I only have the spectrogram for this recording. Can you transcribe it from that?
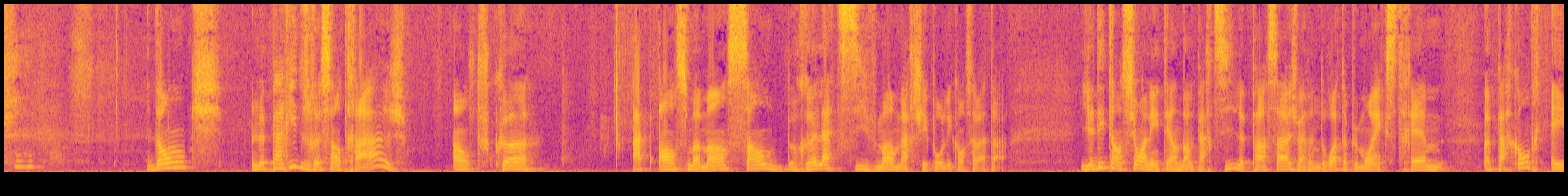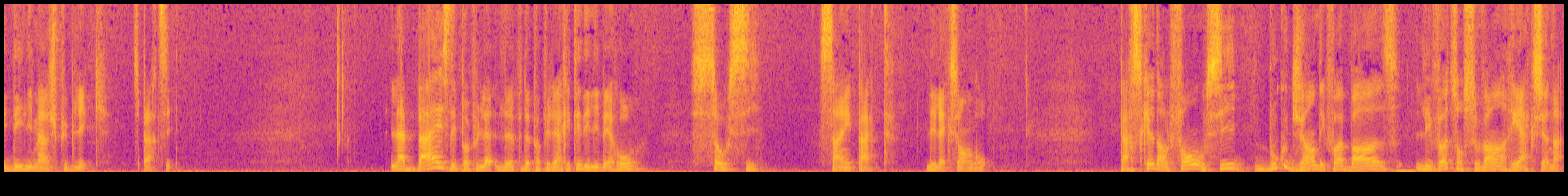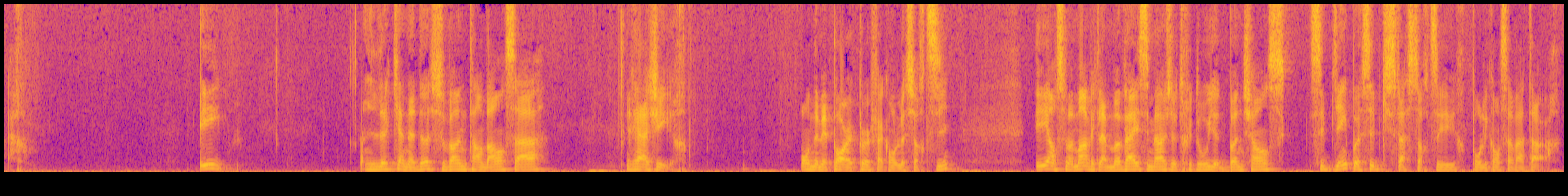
Donc, le pari du recentrage, en tout cas à- en ce moment, semble relativement marcher pour les conservateurs. Il y a des tensions à l'interne dans le parti. Le passage vers une droite un peu moins extrême a par contre aidé l'image publique du parti. La baisse de popularité des libéraux, ça aussi, ça impacte l'élection en gros. Parce que dans le fond aussi, beaucoup de gens, des fois, basent, les votes sont souvent réactionnaires. Et le Canada a souvent une tendance à réagir. On n'aimait pas Harper, fait qu'on l'a sorti. Et en ce moment, avec la mauvaise image de Trudeau, il y a de bonnes chances, c'est bien possible qu'il se fasse sortir pour les conservateurs.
